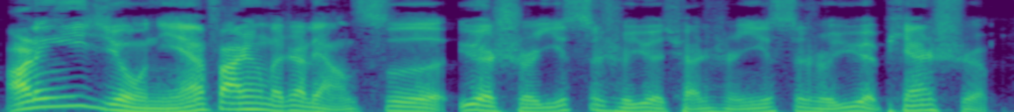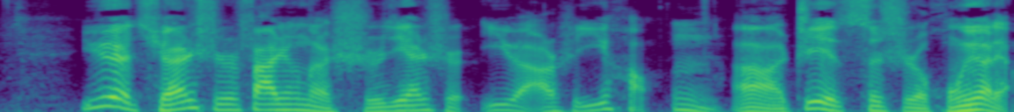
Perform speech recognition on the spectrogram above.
二零一九年发生的这两次月食，一次是月全食，一次是月偏食。月全食发生的时间是一月二十一号。嗯，啊，这次是红月亮。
